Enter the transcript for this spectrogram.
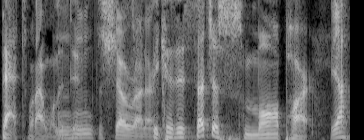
that's what I want to do. hmm The showrunner. Because it's such a small part. yeah,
